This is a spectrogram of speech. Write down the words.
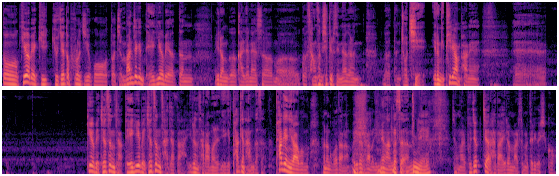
또 기업의 기, 규제도 풀어지고 또 전반적인 대기업의 어떤 이런 그 관련해서 뭐 그 상승시킬 수 있는 이런 그 어떤 조치 이런 게 필요한 판에 에, 기업의 저승사, 대기업의 저승사자다 이런 사람을 여기 파견한 것은 파견이라고 하는 것보다는 뭐 이런 사람을 임명한 것은 네. 정말 부적절하다 이런 말씀을 드리고 싶고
